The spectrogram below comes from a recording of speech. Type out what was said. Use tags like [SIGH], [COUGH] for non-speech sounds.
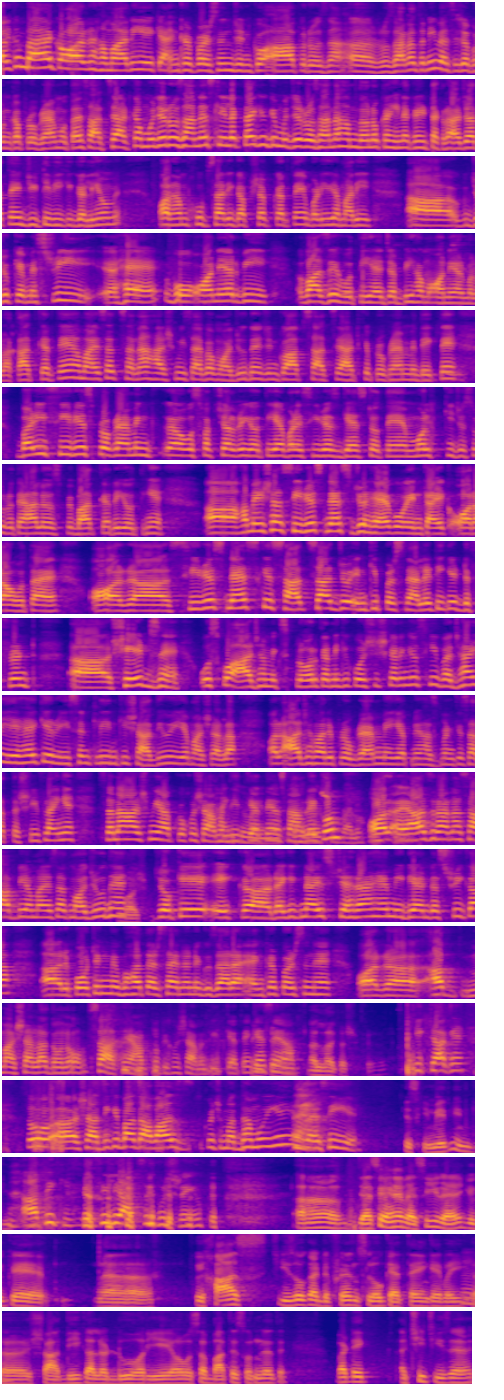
Welcome back और हमारी एक एंकर पर्सन जिनको आप रोजा रोज़ाना तो नहीं वैसे जब उनका प्रोग्राम होता है सात से आठ का मुझे रोज़ाना इसलिए लगता है क्योंकि मुझे रोज़ाना हम दोनों कहीं ना कहीं टकरा जाते हैं जीटीवी की गलियों में और हम खूब सारी गपशप करते हैं बड़ी हमारी आ, जो केमिस्ट्री है वो ऑन एयर भी वाजे होती है जब भी हम ऑन एयर मुलाकात करते हैं। हमारे साथ सना हाशमी साहिबा मौजूद हैं, जिनको आप सात से आठ के प्रोग्राम में देखते हैं। बड़ी सीरियस प्रोग्रामिंग उस वक्त चल रही होती है। बड़े सीरियस गेस्ट होते हैं। मुल्क की जो सूरत हाल है, उस पर बात कर रही होती हैं। हमेशा सीरियसनेस जो है, वो इनका एक और होता है। और सीरियसनेस uh, के साथ साथ जो इनकी पर्सनैलिटी के डिफरेंट शेड्स uh, हैं उसको आज हम एक्सप्लोर करने की कोशिश करेंगे। उसकी वजह यह है कि रिसेंटली इनकी शादी हुई है माशाल्लाह और आज हमारे प्रोग्राम में ये अपने हस्बैंड के साथ तशरीफ़ लाई हैं। सना हाशमी आपको खुश आमदीद कहते हैं। असल और अयाज राना साहब भी हमारे साथ मौजूद हैं जो कि एक रेगनाइज चेहरा है मीडिया इंडस्ट्री का। रिपोर्टिंग में बहुत अरसा इन्होंने गुजारा एंकर पर्सन है और अब माशाल्लाह दोनों साथ हैं। आपको भी खुश आमदीद कहते हैं। कैसे हैं आप? अल्लाह का शुक्र ठीक ठाक हैं? तो शादी के बाद आवाज़ कुछ मध्यम हुई है या वैसी ही है? किसकी? मेरी इनकी? आप ही की इसीलिए आपसे पूछ रही हूँ। [LAUGHS] जैसे हैं वैसे ही रहे क्योंकि कोई ख़ास चीज़ों का डिफरेंस लोग कहते हैं कि भाई हम्म। शादी का लड्डू और ये और वो सब बातें सुन रहे थे। बट एक अच्छी चीज़ है।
